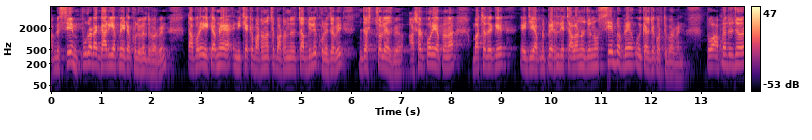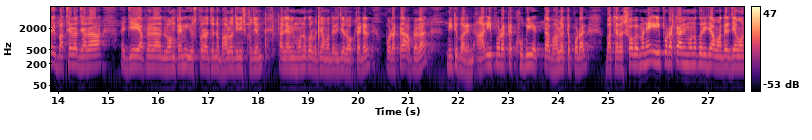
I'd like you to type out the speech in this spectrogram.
আপনি সেম পুরাটা গাড়ি আপনি এটা খুলে ফেলতে পারবেন। তারপরে এইটা আপনি নিচে একটা বাটন আছে বাটনের চাপ দিলে খুলে যাবে জাস্ট চলে আসবে। আসার পরে আপনারা বাচ্চাদেরকে এই যে আপনার পেডেল দিয়ে চালানোর জন্য সেম আপনি ওই কাজটা করতে পারবেন। তো আপনাদের যে বাচ্চারা যারা যে আপনারা লং টাইম ইউজ করার জন্য ভালো জিনিস খোঁজেন, তাহলে আমি মনে করব যে আমাদের এই যে রক রাইডার প্রোডাক্টটা আপনারা নিতে পারেন। আর এই প্রোডাক্টটা খুবই একটা ভালো একটা প্রোডাক্ট বাচ্চারা সবাই মানে এই প্রোডাক্টটা আমি মনে করি যে আমাদের যেমন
